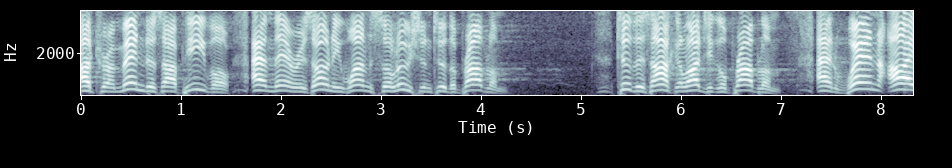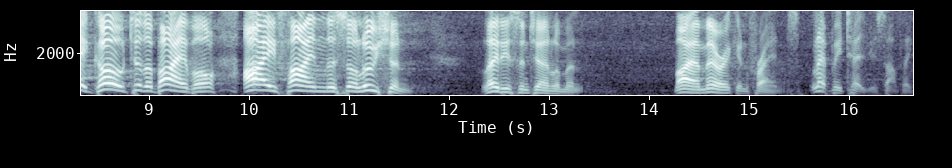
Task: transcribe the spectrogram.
a tremendous upheaval, and there is only one solution to the problem, to this archaeological problem. And when I go to the Bible, I find the solution. Ladies and gentlemen, my American friends, let me tell you something.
